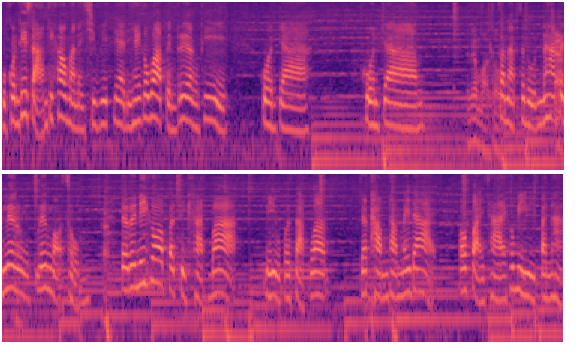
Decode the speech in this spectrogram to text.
บุคคลที่สามที่เข้ามาในชีวิตเนี่ยดิฉันก็ว่าเป็นเรื่องที่ควรจะควรจะเป็นเรื่องเหมาะสมสนับสนุนนะครัคะบเป็นเรื่องครับเรื่องเหมาะสมครับแต่ตอนนี้ก็ปฏิดขัดว่ามีอุปสรรคว่าจะทำทำไม่ได้ เพราะฝ่ายชายเขามีปัญหา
